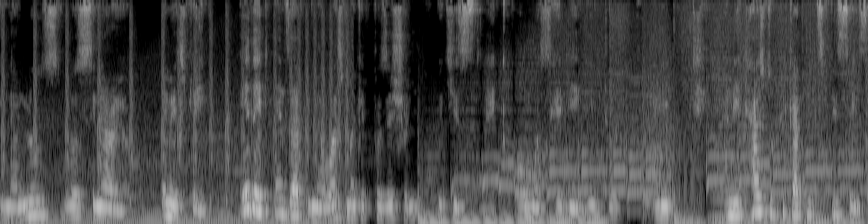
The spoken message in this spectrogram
in a lose-lose scenario. Let me explain. Either it ends up in a worse market position which is like almost heading into and it and it has to pick up its pieces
